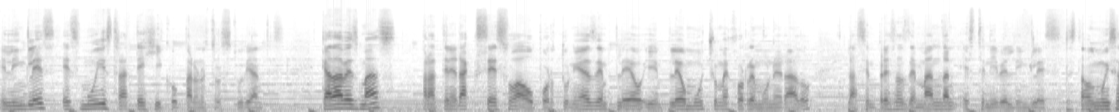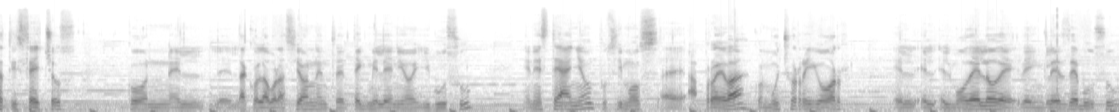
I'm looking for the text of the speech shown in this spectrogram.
El inglés es muy estratégico para nuestros estudiantes. Cada vez más, para tener acceso a oportunidades de empleo y empleo mucho mejor remunerado, las empresas demandan este nivel de inglés. Estamos muy satisfechos con la colaboración entre TecMilenio y Busu. En este año pusimos eh, a prueba, con mucho rigor, el, modelo de, inglés de Busu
